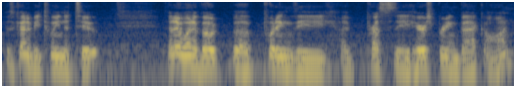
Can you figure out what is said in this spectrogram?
it was kind of between the two. Then I went about uh, putting the, I pressed the hairspring back on.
